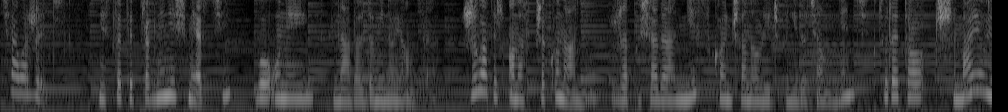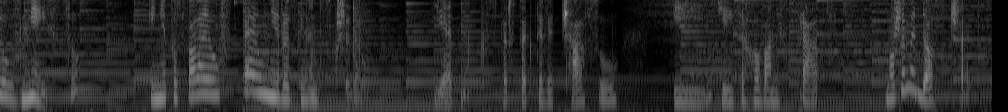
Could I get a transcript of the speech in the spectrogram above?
chciała żyć. Niestety pragnienie śmierci było u niej nadal dominujące. Żyła też ona w przekonaniu, że posiada nieskończoną liczbę niedociągnięć, które to trzymają ją w miejscu i nie pozwalają w pełni rozwinąć skrzydeł. Jednak z perspektywy czasu i jej zachowanych prac, możemy dostrzec,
